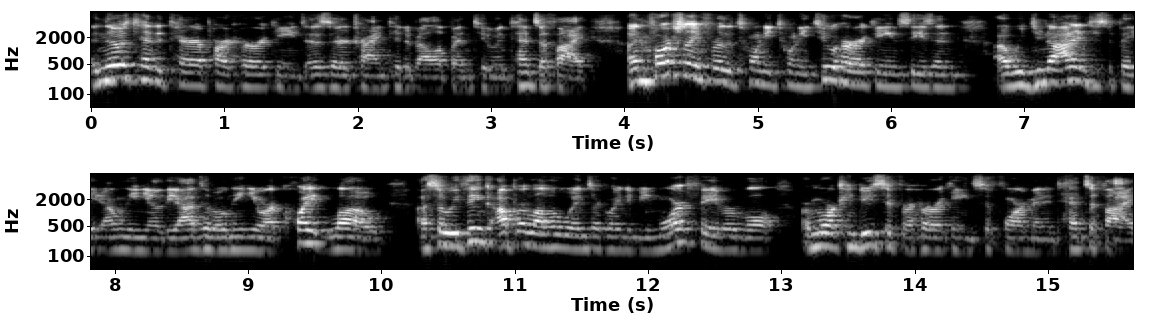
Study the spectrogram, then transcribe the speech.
and those tend to tear apart hurricanes as they're trying to develop and to intensify. Unfortunately, for the 2022 hurricane season, uh, we do not anticipate El Nino. The odds of El Nino are quite low. Uh, so we think upper level winds are going to be more favorable or more conducive for hurricanes to form and intensify.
